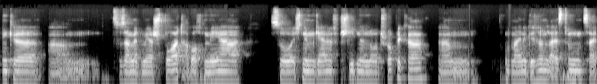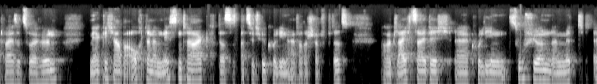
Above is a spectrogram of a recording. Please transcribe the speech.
trinke, ähm, zusammen mit mehr Sport, aber auch mehr so, ich nehme gerne verschiedene Nootropika, ähm, um meine Gehirnleistung zeitweise zu erhöhen. Merke ich aber auch dann am nächsten Tag, dass das Acetylcholin einfach erschöpft ist, aber gleichzeitig äh, Cholin zuführen, damit äh,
